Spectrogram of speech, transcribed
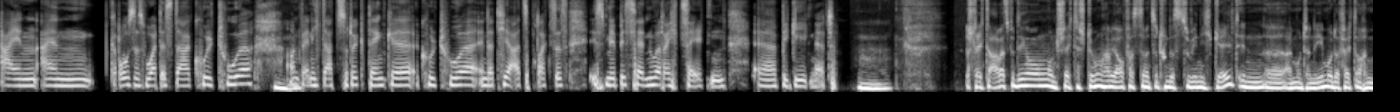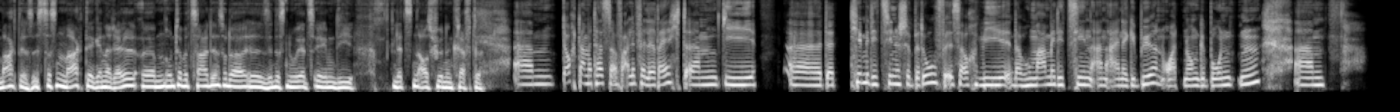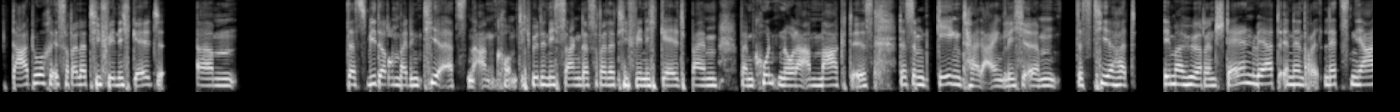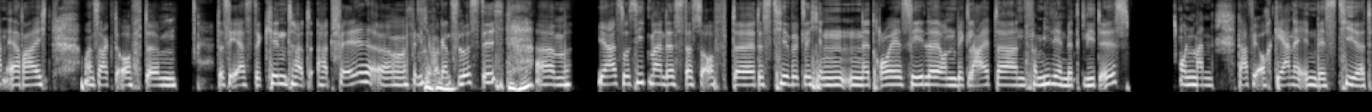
ein, ein großes Wort ist da Kultur. Mhm. Und wenn ich da zurückdenke, Kultur in der Tierarztpraxis ist mir bisher nur recht selten äh, begegnet. Mhm. Schlechte Arbeitsbedingungen und schlechte Stimmung haben ja auch was damit zu tun, dass zu wenig Geld in äh, einem Unternehmen oder vielleicht auch im Markt ist. Ist das ein Markt, der generell ähm, unterbezahlt ist oder äh, sind es nur jetzt eben die letzten ausführenden Kräfte? Ähm, doch, damit hast du auf alle Fälle recht. Ähm, die äh, der tiermedizinische Beruf ist auch wie in der Humanmedizin an eine Gebührenordnung gebunden. Ähm, dadurch ist relativ wenig Geld ähm, das wiederum bei den Tierärzten ankommt. Ich würde nicht sagen, dass relativ wenig Geld beim, beim Kunden oder am Markt ist. Das im Gegenteil eigentlich. Ähm, das Tier hat immer höheren Stellenwert in den letzten Jahren erreicht. Man sagt oft, ähm, das erste Kind hat, hat Fell, äh, finde ich immer ganz lustig. Mhm. Ähm, ja, so sieht man das, dass oft äh, das Tier wirklich ein, eine treue Seele und ein Begleiter, ein Familienmitglied ist und man dafür auch gerne investiert.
